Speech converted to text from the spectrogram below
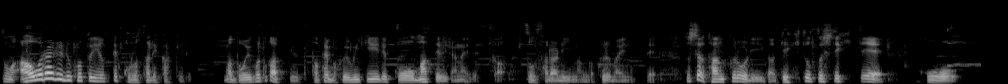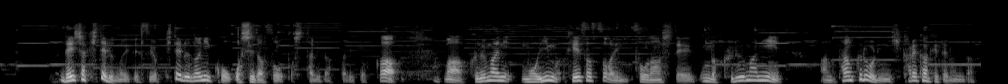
その煽られることによって殺されかける。まあ、どういうことかっていうと、例えば踏切でこう待ってるじゃないですか、そのサラリーマンが車に乗って。そしたらタンクローリーが激突してきて、こう、電車来てるのにですよ、来てるのにこう押し出そうとしたりだったりとか、まあ、車に、もう今、警察とかに相談して、今、車にあのタンクローリーに引かれかけてるんだって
